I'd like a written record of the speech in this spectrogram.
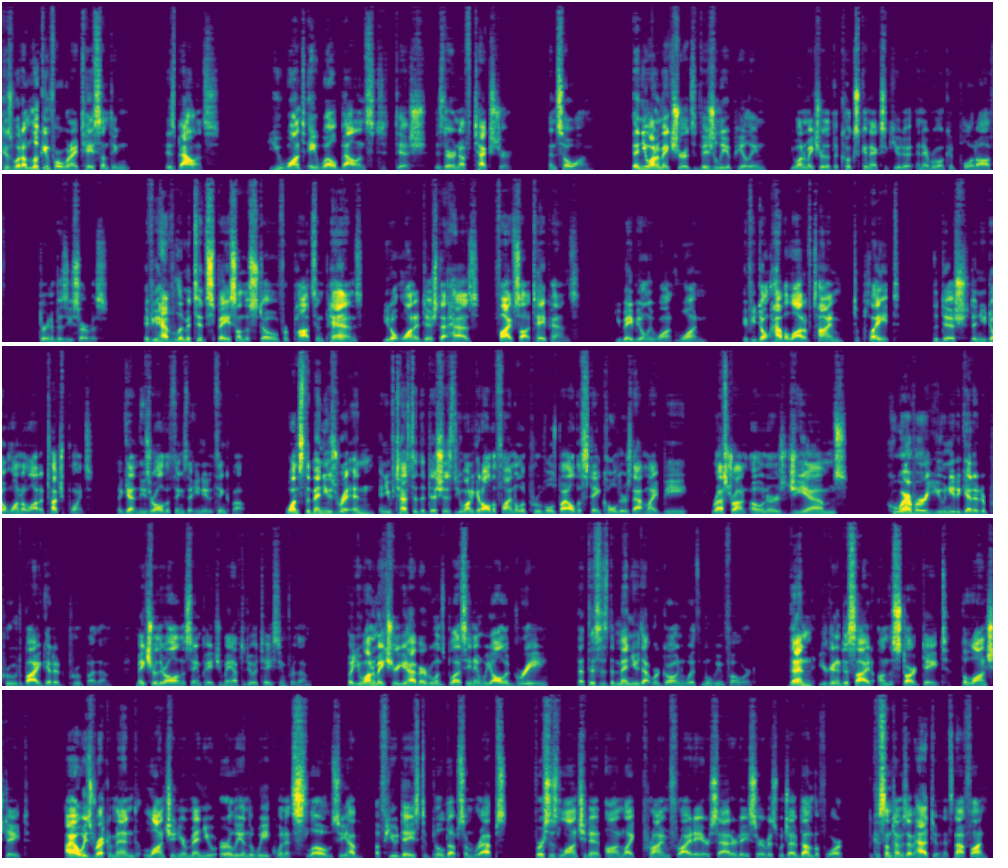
Because what I'm looking for when I taste something is balance. You want a well-balanced dish. Is there enough texture? And so on. Then you want to make sure it's visually appealing. You want to make sure that the cooks can execute it and everyone can pull it off during a busy service. If you have limited space on the stove for pots and pans, you don't want a dish that has five saute pans. You maybe only want one. If you don't have a lot of time to plate the dish, then you don't want a lot of touch points. Again, these are all the things that you need to think about. Once the menu's written and you've tested the dishes, you want to get all the final approvals by all the stakeholders? That might be restaurant owners, GMs, whoever you need to get it approved by, get it approved by them. Make sure they're all on the same page. You may have to do a tasting for them. But you want to make sure you have everyone's blessing and we all agree that this is the menu that we're going with moving forward. Then you're going to decide on the start date, the launch date. I always recommend launching your menu early in the week when it's slow, so you have a few days to build up some reps versus launching it on like Prime Friday or Saturday service, which I've done before because sometimes I've had to and it's not fun.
